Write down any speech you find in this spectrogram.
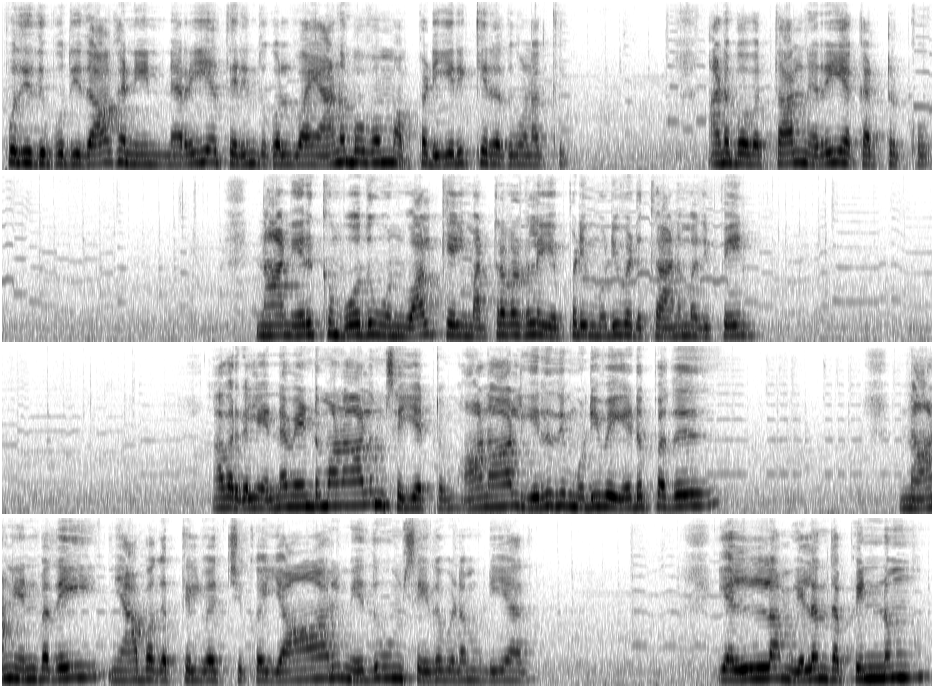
புதிது புதிதாக நீ நிறைய தெரிந்து கொள்வாய். அனுபவம் அப்படி இருக்கிறது உனக்கு. அனுபவத்தால் நிறைய கற்றுக்கோ. நான் இருக்கும்போது உன் வாழ்க்கையில் மற்றவர்களை எப்படி முடிவெடுக்க அனுமதிப்பேன்? அவர்கள் என்ன வேண்டுமானாலும் செய்யட்டும். ஆனால் இறுதி முடிவை எடுப்பது நான் என்பதை ஞாபகத்தில் வச்சுக்க. யாரும் எதுவும் செய்துவிட முடியாது. எல்லாம் இழந்த பின்னும்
